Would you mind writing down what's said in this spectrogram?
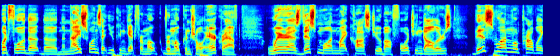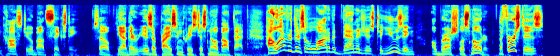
but for the, the, the nice ones that you can get from remote, remote control aircraft, whereas this one might cost you about $14, this one will probably cost you about 60 so yeah, there is a price increase, just know about that. However, there's a lot of advantages to using a brushless motor. The first is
